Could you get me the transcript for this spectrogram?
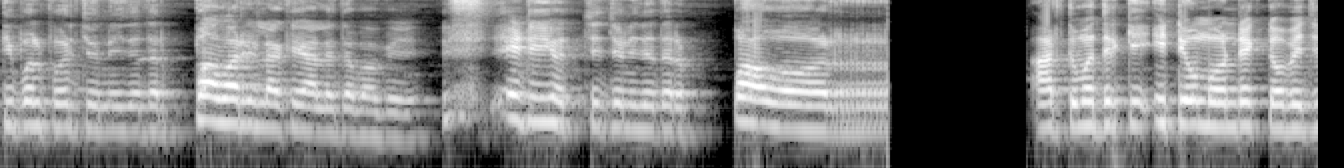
টিবল ফোর জনি দাদার পাওয়ার এলাকায় আলাদাভাবে। এটাই হচ্ছে জনি দাদার পাওয়ার আর তোমাদেরকে এটাও মনে রাখতে হবে যে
